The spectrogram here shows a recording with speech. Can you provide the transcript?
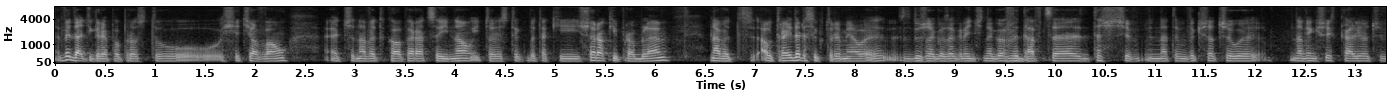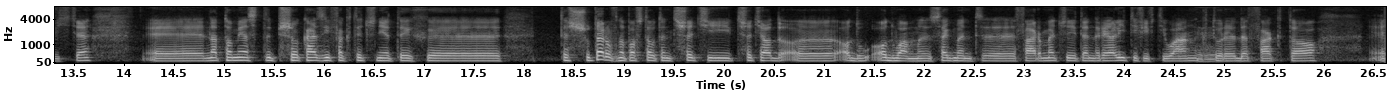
wydać grę po prostu sieciową, e, czy nawet kooperacyjną i to jest jakby taki szeroki problem. Nawet Outridersy, które miały z dużego zagranicznego wydawcę, też się na tym wykrzaczyły, na większej skali oczywiście. E, Natomiast przy okazji faktycznie tych e, też shooterów, no powstał ten trzeci, trzecia od, e, od, odłam, segment e, farmy, czyli ten Reality 51, który de facto e,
